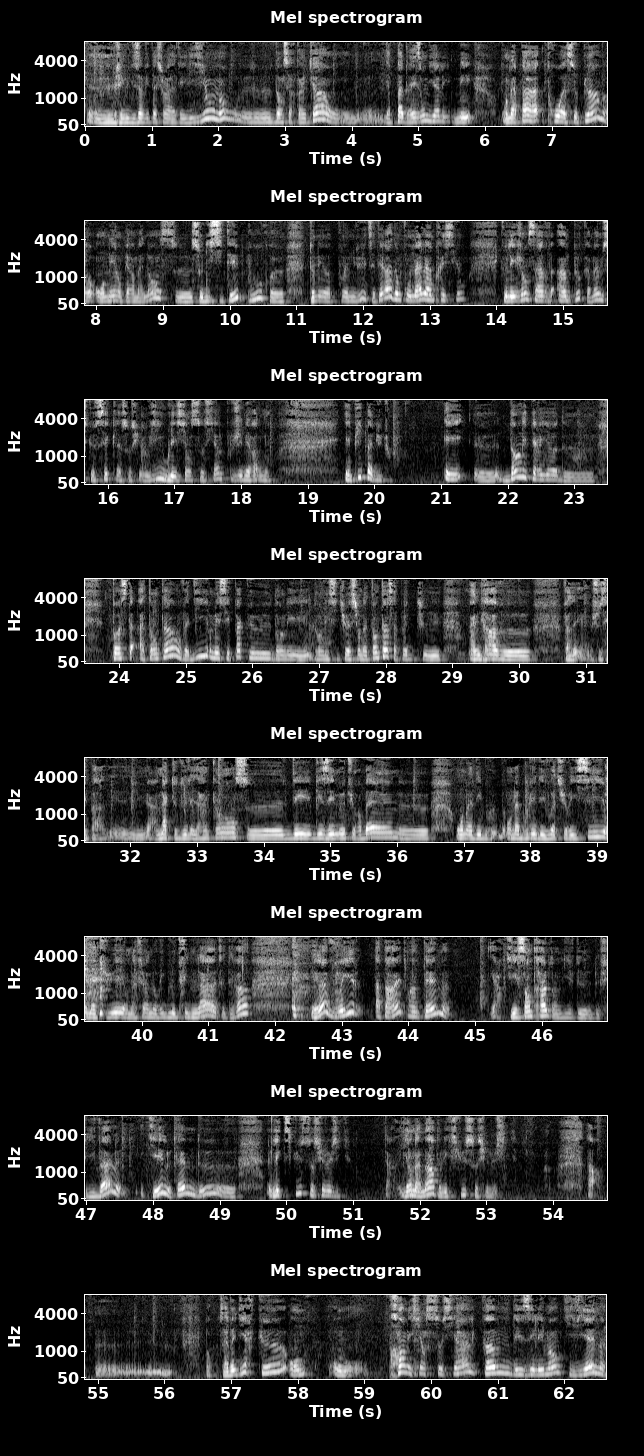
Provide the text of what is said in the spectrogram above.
Euh, j'ai eu des invitations à la télévision, non euh, Dans certains cas, il n'y a pas de raison d'y aller. Mais on n'a pas trop à se plaindre, on est en permanence euh, sollicité pour donner notre point de vue, etc. Donc on a l'impression que les gens savent un peu quand même ce que c'est que la sociologie ou les sciences sociales plus généralement. Et puis pas du tout. Et dans les périodes post-attentat, on va dire, mais c'est pas que dans les dans les situations d'attentat, ça peut être euh, un grave, euh, enfin, je sais pas, un acte de délinquance, euh, des, des émeutes urbaines, on a des on a brûlé des voitures ici, on a tué, on a fait un horrible crime là, etc. Et là, vous voyez apparaître un thème qui est central dans le livre de, de Philippe Val, qui est le thème de l'excuse sociologique. Il y en a marre de l'excuse sociologique. Alors, euh, bon, ça veut dire que on, prend les sciences sociales comme des éléments qui viennent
